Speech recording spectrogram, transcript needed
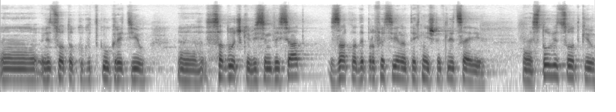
е, укриттів, е, садочки 80%, заклади професійно-технічних ліцеїв е, 100%,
